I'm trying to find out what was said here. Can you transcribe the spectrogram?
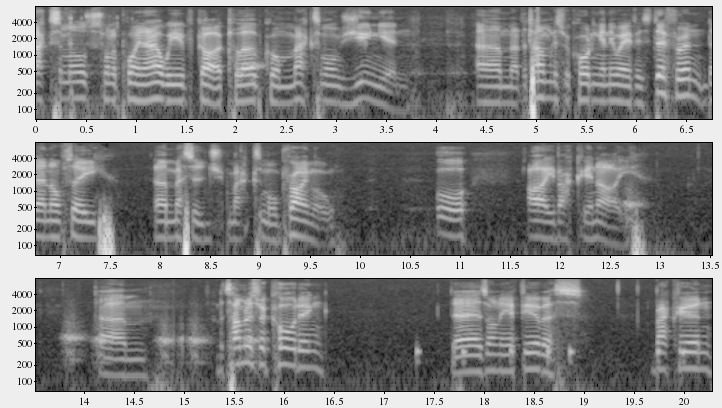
Maximals, just want to point out we've got a club called Maximals Union. Um, at the time of this recording, anyway, if it's different, then obviously uh, message Maximal Primal or I Vacrian I. Um, at the time of this recording, there's only a few of us Vacrian,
